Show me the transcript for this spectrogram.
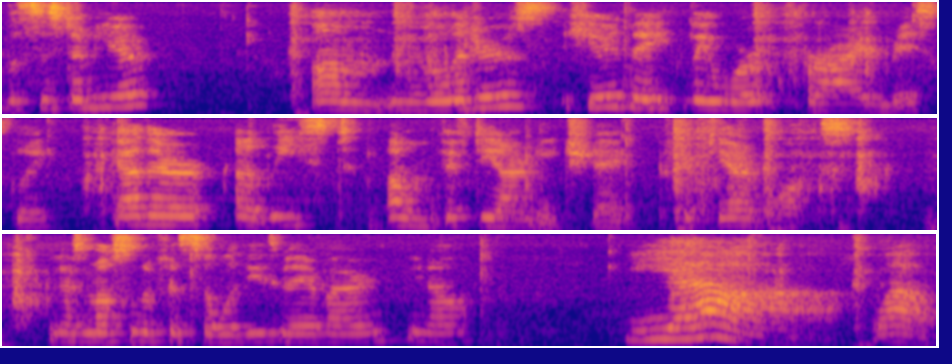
the system here? Um, the villagers here they, they work for iron basically. Gather at least um 50 iron each day, 50 iron blocks, because most of the facilities may have iron. You know. Yeah. Wow.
